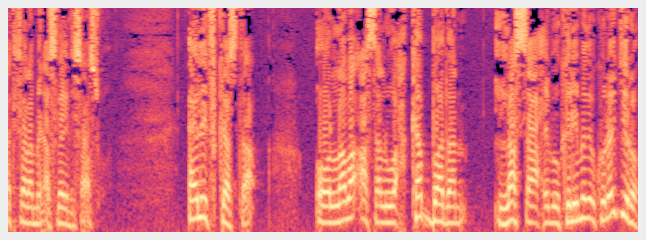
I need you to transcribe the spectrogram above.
akhara min aslayni saas alif kasta oo laba asal wax ka badan la saaxibo kelimada kula jiro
